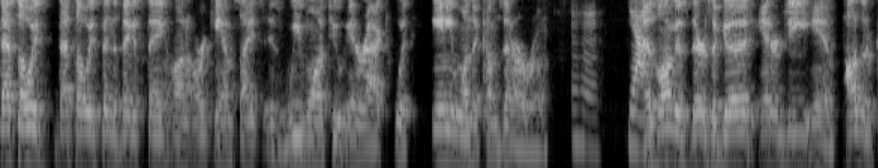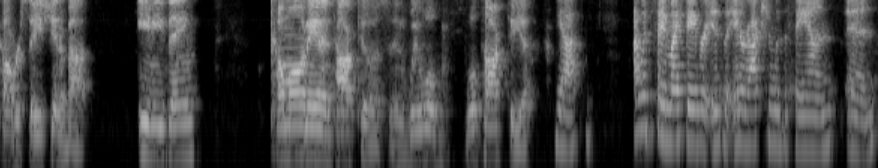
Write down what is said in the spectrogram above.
that's always that's always been the biggest thing on our campsites is we want to interact with anyone that comes in our room. hmm Yeah. As long as there's a good energy and positive conversation about anything, come on in and talk to us and we will we'll talk to you. Yeah. I would say my favorite is the interaction with the fans. And,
